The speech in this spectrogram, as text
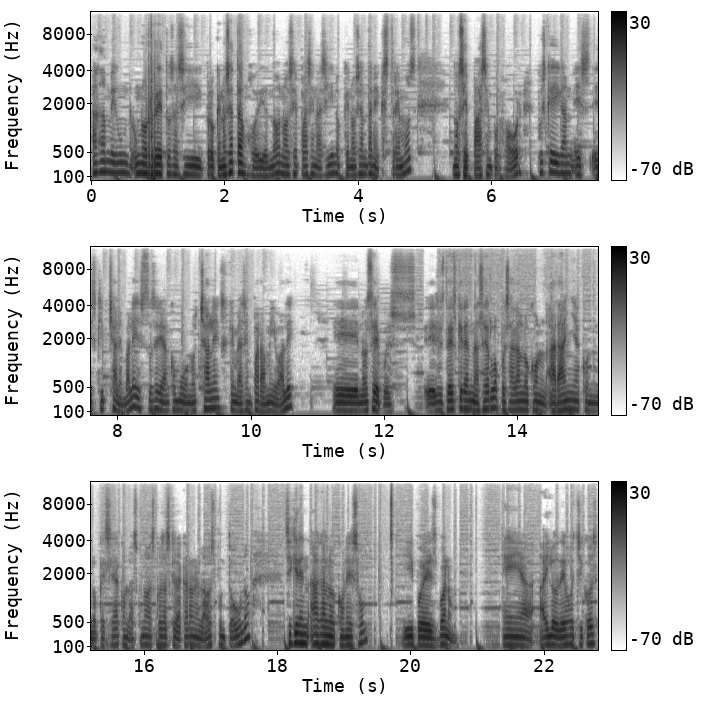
Háganme un unos retos así, pero que no sean tan jodidos, ¿no? No se pasen así, no, que no sean tan extremos, no se pasen, por favor. Pues que digan skip challenge, ¿vale? Estos serían como unos challenges que me hacen para mí, ¿vale? Eh, no sé, pues eh, si ustedes quieren hacerlo, pues háganlo con araña, con lo que sea, con las nuevas cosas que sacaron en la 2.1. Si quieren, háganlo con eso. Y pues bueno, ahí lo dejo chicos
